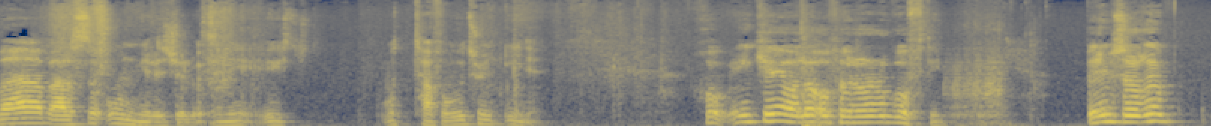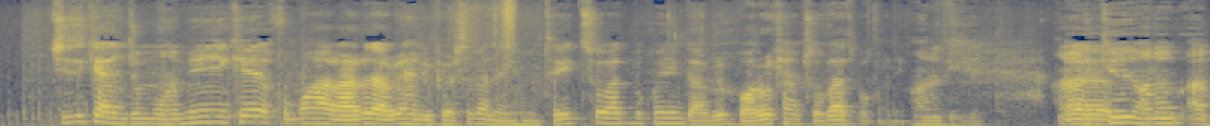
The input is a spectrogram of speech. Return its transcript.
و بر اساس اون میره جلو. یعنی تفاوتشون اینه. خب این که حالا اپرا رو گفتیم. بریم سراغ چیزی که اینجا مهمه اینه که خب ما قراره درباره هنری پرسه و نیهون تیت صحبت بکنیم درباره باروک هم صحبت بکنیم. آره دیگه. حالا که حالا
